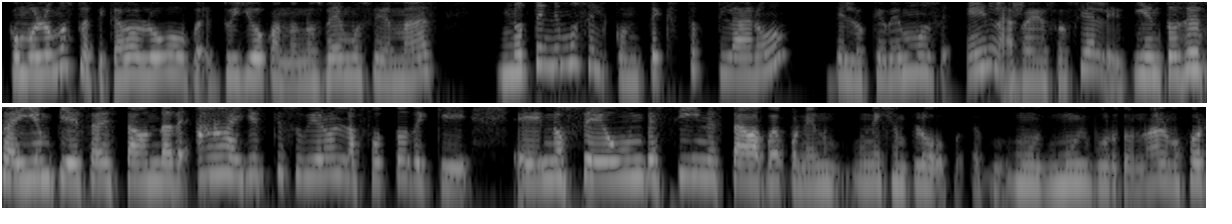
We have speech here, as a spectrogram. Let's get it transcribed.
como lo hemos platicado luego eh, tú y yo cuando nos vemos y demás, no tenemos el contexto claro de lo que vemos en las redes sociales. Y entonces ahí empieza esta onda de, ay, es que subieron la foto de que, eh, no sé, un vecino estaba, voy a poner un ejemplo eh, muy, muy burdo, ¿no? A lo mejor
